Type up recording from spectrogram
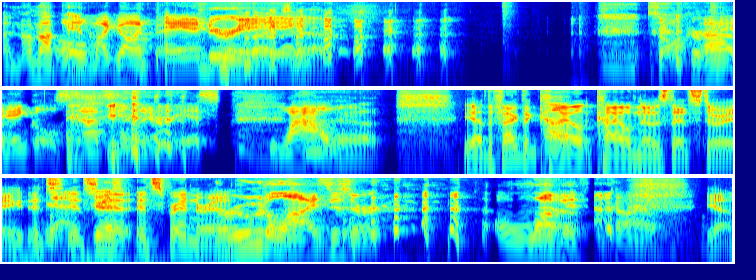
and I'm not. Oh my god, anything, pandering. but, uh, Soccer and Um, ankles. That's hilarious. Wow. yeah. Yeah, the fact that Kyle Kyle knows that story, it's Yeah, it's just uh, it's spreading around. Brutalizes her. Love Yeah. it Kyle. Yeah.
